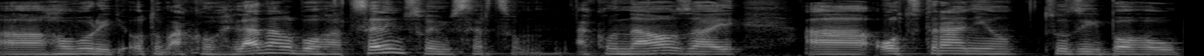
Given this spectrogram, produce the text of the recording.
a hovoriť o tom, ako hľadal Boha celým svojim srdcom, ako naozaj a odstránil cudzích bohov,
